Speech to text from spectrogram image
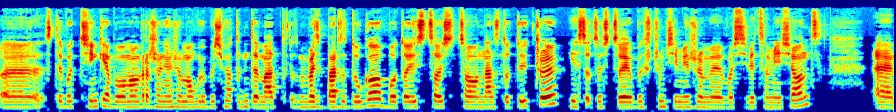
e, z tym odcinkiem, bo mam wrażenie, że mogłybyśmy na ten temat rozmawiać bardzo długo, bo to jest coś, co nas dotyczy. Jest to coś, co jakby z czym się mierzymy właściwie co miesiąc. E,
